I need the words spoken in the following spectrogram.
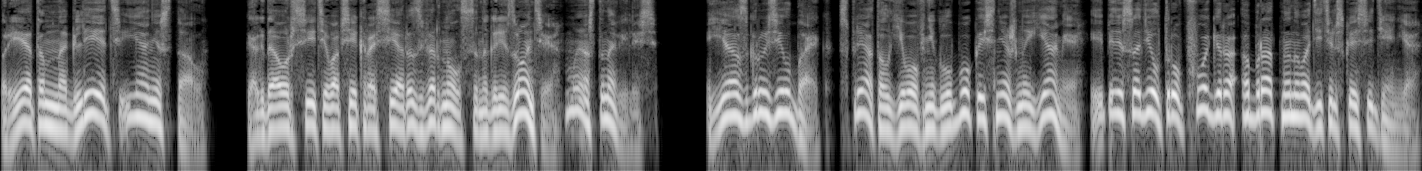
При этом наглеть я не стал. Когда Орсити во всей красе развернулся на горизонте, мы остановились. Я сгрузил байк, спрятал его в неглубокой снежной яме и пересадил труп Фогера обратно на водительское сиденье.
